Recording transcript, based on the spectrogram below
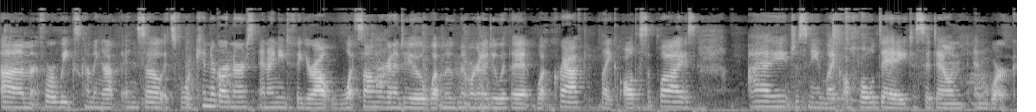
um, for weeks coming up. And so it's for kindergartners and I need to figure out what song we're gonna do, what movement we're gonna do with it, what craft, like all the supplies. I just need like a whole day to sit down and work.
